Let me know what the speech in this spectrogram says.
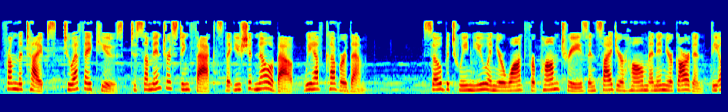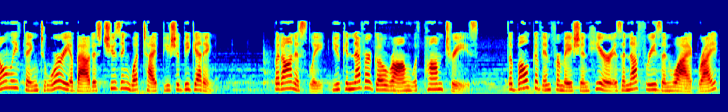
From the types, to FAQs, to some interesting facts that you should know about, we have covered them. So between you and your want for palm trees inside your home and in your garden, the only thing to worry about is choosing what type you should be getting. But honestly, you can never go wrong with palm trees. The bulk of information here is enough reason why, right?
